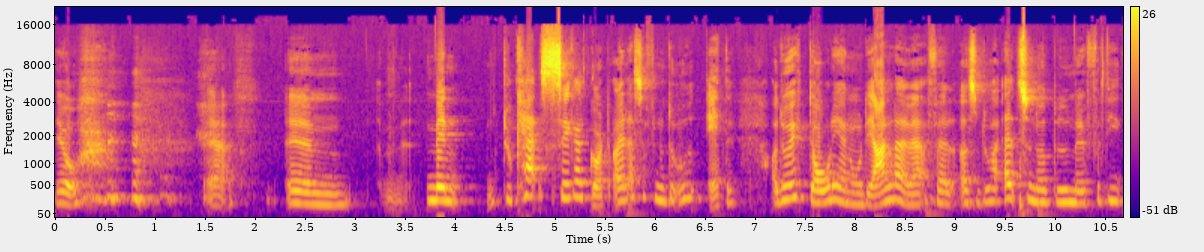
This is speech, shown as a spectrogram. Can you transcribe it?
Jo. ja. Øhm, men du kan sikkert godt, og ellers så finder du ud af det. Og du er ikke dårligere end nogle af de andre i hvert fald. Altså, du har altid noget at byde med, fordi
